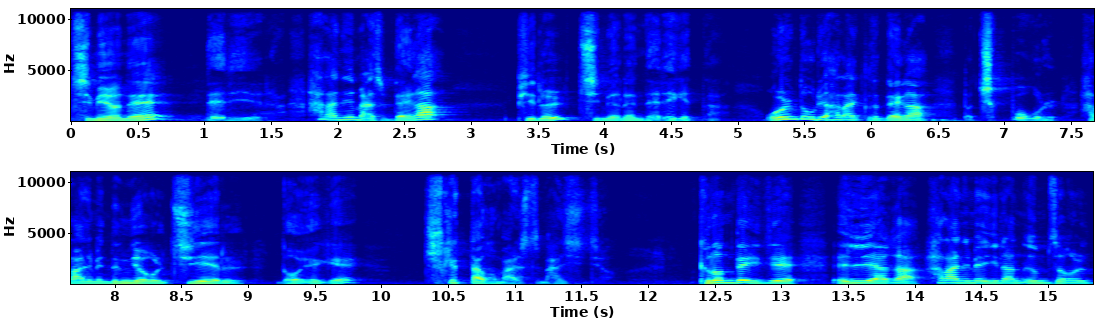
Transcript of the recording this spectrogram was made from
지면에 내리라 하나님 말씀 내가 비를 지면에 내리겠다 오늘도 우리 하나님께서 내가 축복을 하나님의 능력을 지혜를 너에게 주겠다고 말씀하시죠 그런데 이제 엘리야가 하나님의 이런 음성을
